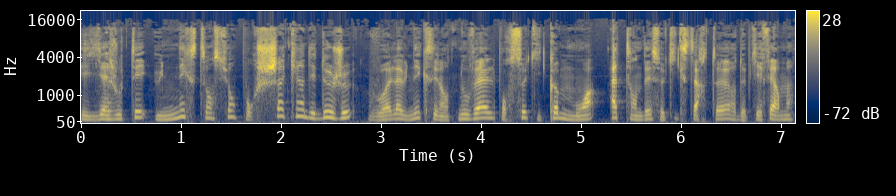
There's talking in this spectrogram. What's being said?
et y ajouter une extension pour chacun des deux jeux. Voilà une excellente nouvelle pour ceux qui, comme moi, attendaient ce Kickstarter de pied ferme.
